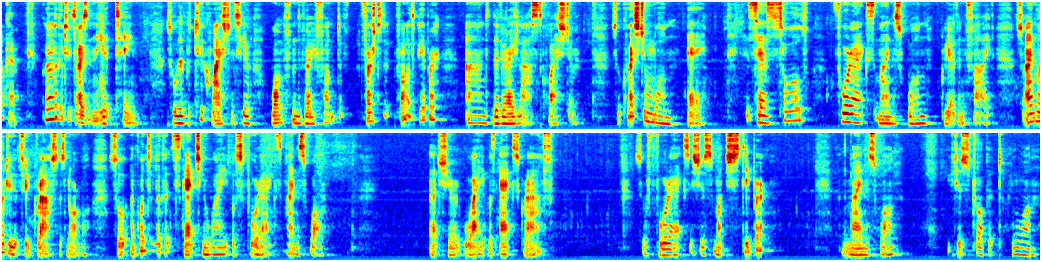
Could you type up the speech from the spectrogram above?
Okay, going to look at 2018. So we have two questions here, one from the very front, first front of the paper and the very last question. So question 1a, it says solve 4x minus 1 greater than 5. So I'm going to do it through graphs as normal. So I'm going to look at sketching y equals 4x minus 1. That's your y equals x graph. So 4x is just much steeper. And minus 1, you just drop it down 1.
